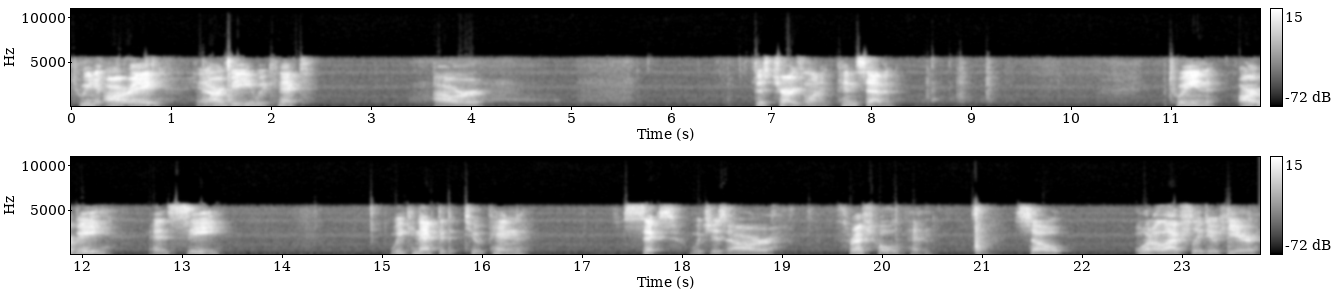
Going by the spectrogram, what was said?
Between RA and RB we connect our discharge line, pin 7. Between RB and C, we connected it to pin 6, which is our threshold pin. So, what I'll actually do here,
